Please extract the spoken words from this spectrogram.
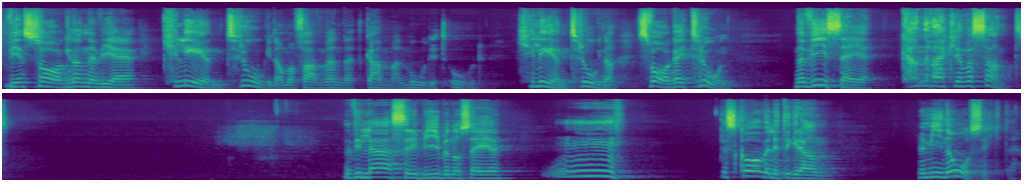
Vi är svagna när vi är klentrogna, om man får använda ett gammalmodigt ord. Klentrogna, svaga i tron. När vi säger, kan det verkligen vara sant? När vi läser i Bibeln och säger, mm, det skaver lite grann med mina åsikter.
